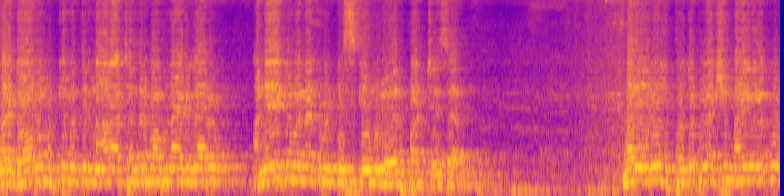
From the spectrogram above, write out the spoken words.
మరి గౌరవ ముఖ్యమంత్రి నారా చంద్రబాబు నాయుడు గారు అనేకమైనటువంటి స్కీములు ఏర్పాటు చేశారు. మరి ఈరోజు పొదుపు లక్ష్యం మహిళలకు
